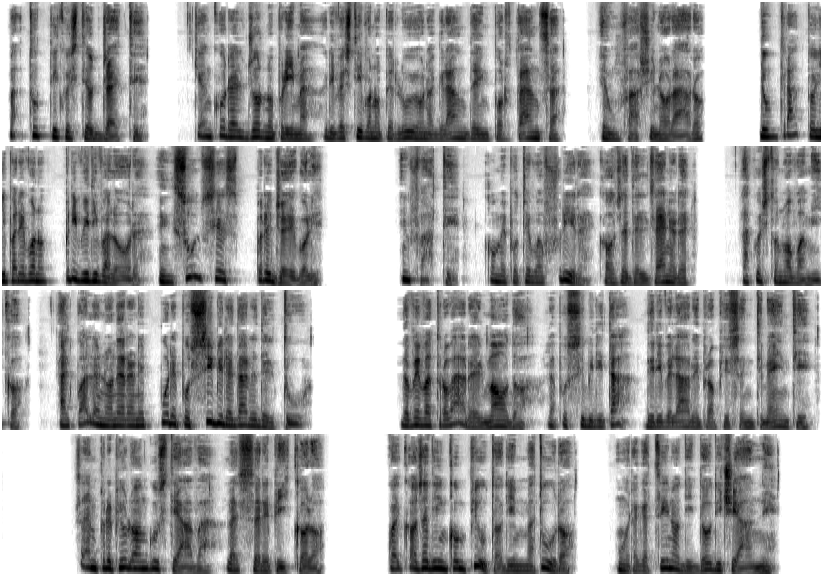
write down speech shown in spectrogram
ma tutti questi oggetti, che ancora il giorno prima rivestivano per lui una grande importanza e un fascino raro, d'un tratto gli parevano privi di valore, insulsi e spregevoli. Infatti, come poteva offrire cose del genere a questo nuovo amico, al quale non era neppure possibile dare del tu? Doveva trovare il modo, la possibilità di rivelare i propri sentimenti. Sempre più lo angustiava l'essere piccolo, qualcosa di incompiuto, di immaturo, un ragazzino di dodici anni.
